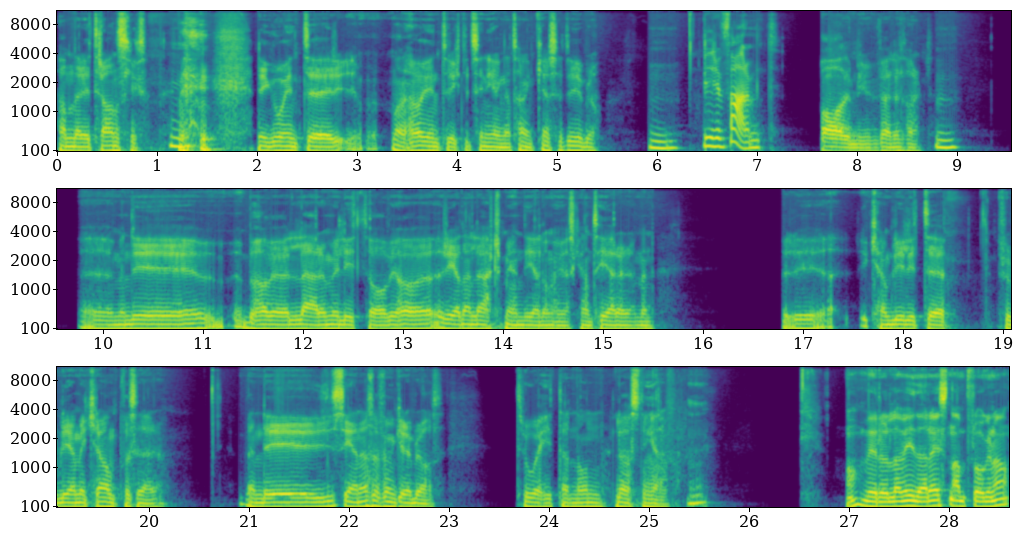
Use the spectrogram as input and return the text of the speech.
hamnar i trans liksom. Mm. det går inte, man hör ju inte riktigt sina egna tankar så det är bra. Mm. Blir det varmt? Ja, det blir väldigt varmt. Mm. Eh, Men det behöver jag lära mig lite av. Jag har redan lärt mig en del om hur jag ska hantera det. Men det, kan bli lite problem med kramp och sådär. Men det, senare så funkar det bra. Jag tror jag hittat någon lösning i alla fall. Ja, vi rullar vidare i snabbfrågorna.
